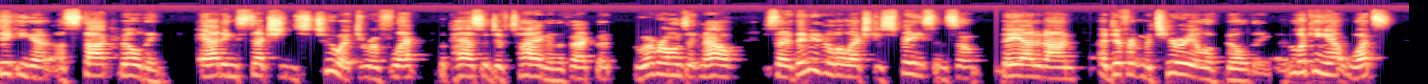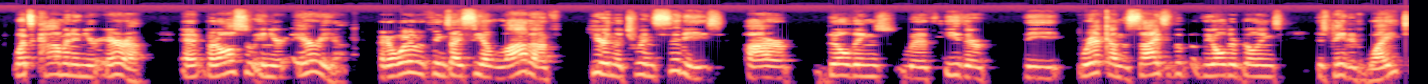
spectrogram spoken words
taking a, a stock building, adding sections to it to reflect the passage of time and the fact that whoever owns it now decided they needed a little extra space. And so they added on a different material of building, looking at what's, what's common in your era and, but also in your area. And one of the things I see a lot of here in the Twin Cities are buildings with either the brick on the sides of the, the older buildings is painted white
